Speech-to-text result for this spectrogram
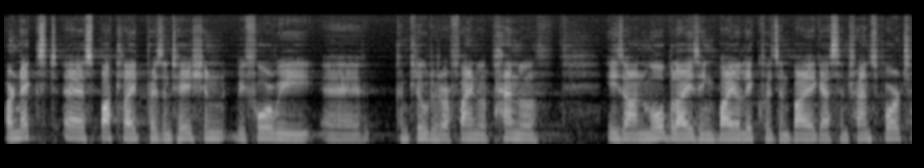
Our next uh, spotlight presentation before we uh, conclude with our final panel is on mobilising bioliquids and biogas in transport.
